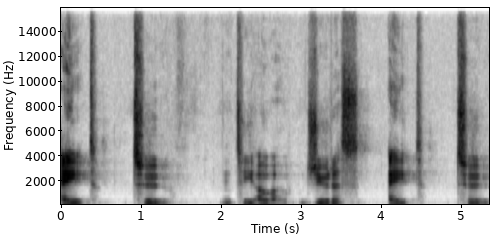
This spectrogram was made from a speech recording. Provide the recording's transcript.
ate too t-o-o judas ate too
